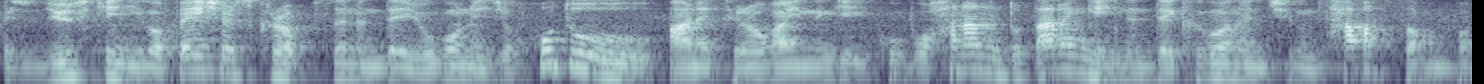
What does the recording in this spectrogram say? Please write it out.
그래서 뉴스킨 이거 페이셜 스크럽 쓰는데 요거는 이제 호두 안에 들어가 있는 게 있고 뭐 하나는 또 다른 게 있는데 그거는 지금 사봤어 한번.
